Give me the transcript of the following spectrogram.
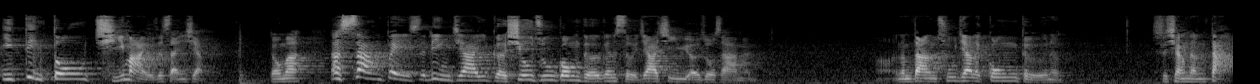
一定都起码有这三项，懂吗？那上辈是另加一个修诸功德跟舍家弃欲而作沙门。那么当然出家的功德呢，是相当大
